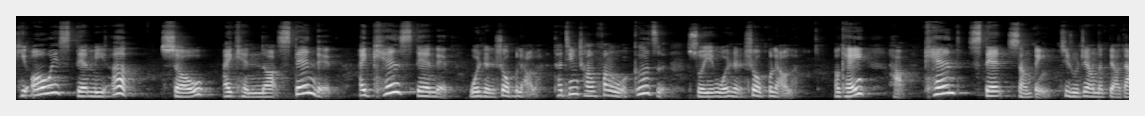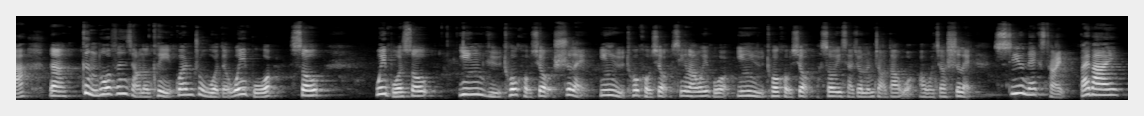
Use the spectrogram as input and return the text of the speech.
He always stand me up, so I cannot stand it. I can't stand it. 我忍受不了了。他经常放我鸽子，所以我忍受不了了。OK，好，can't stand something，记住这样的表达。那更多分享呢，可以关注我的微博，搜微博搜。 英语脱口秀施磊，英语脱口秀，新浪微博英语脱口秀，搜一下就能找到我啊！我叫施磊，See you next time，拜拜。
